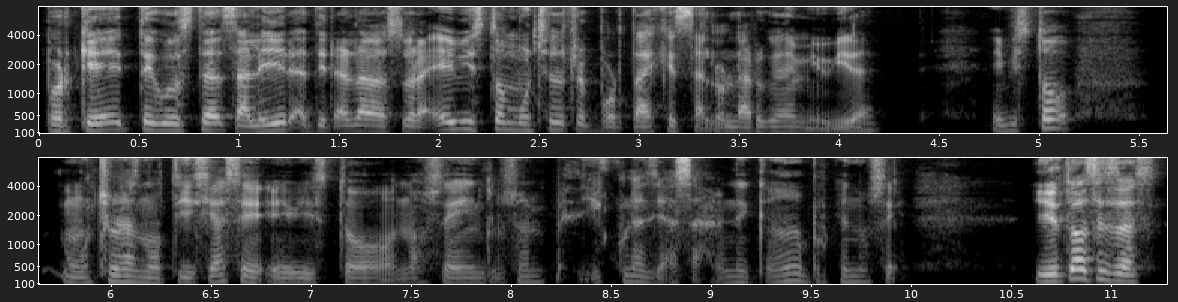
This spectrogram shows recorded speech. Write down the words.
¿Por qué te gusta salir a tirar la basura? He visto muchos reportajes a lo largo de mi vida. He visto mucho las noticias, he, he visto, no sé, incluso en películas, ya saben, de que, ah, ¿por qué no sé? Y de todas esas,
